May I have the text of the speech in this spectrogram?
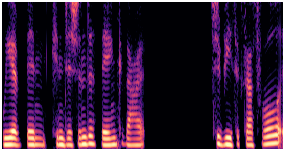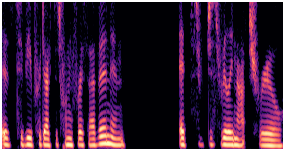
we have been conditioned to think that to be successful is to be productive 24 7. And it's just really not true.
